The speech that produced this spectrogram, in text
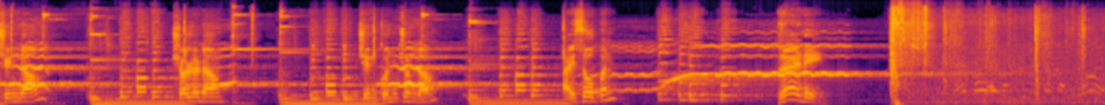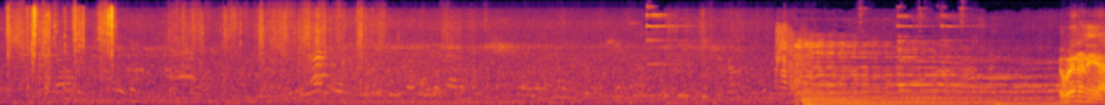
చిన్ డౌన్ షోల్డర్ డౌన్ చిన్ కొంచెం డౌన్ ఐస్ ఓపెన్ రెడీ నువ్వేనయ్యా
